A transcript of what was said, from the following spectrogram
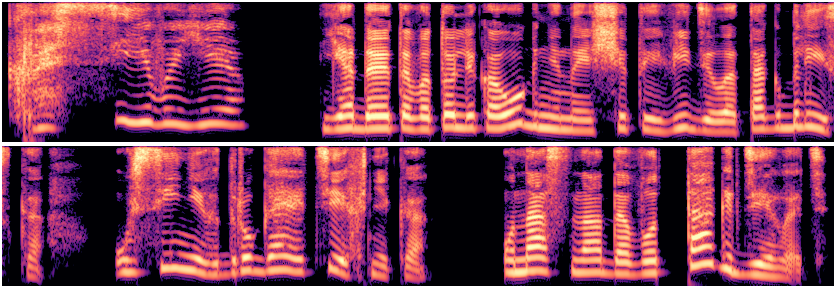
Красивые! Я до этого только огненные щиты видела так близко. У синих другая техника. У нас надо вот так делать.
